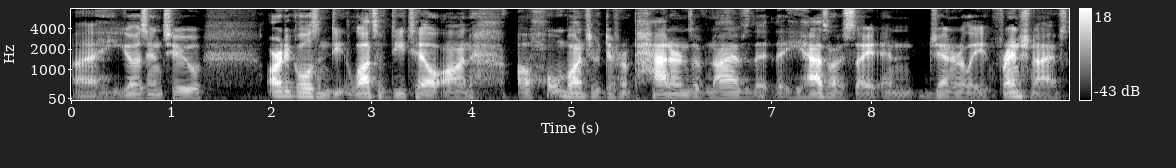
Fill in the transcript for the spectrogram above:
Uh, he goes into articles and lots of detail on a whole bunch of different patterns of knives that, that he has on his site and generally French knives.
